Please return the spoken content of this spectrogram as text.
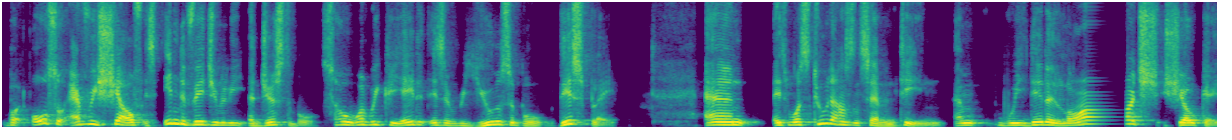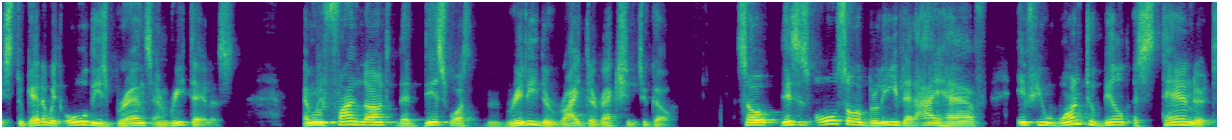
but also every shelf is individually adjustable. So what we created is a reusable display and it was 2017, and we did a large showcase together with all these brands and retailers. And we found out that this was really the right direction to go. So, this is also a belief that I have. If you want to build a standard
